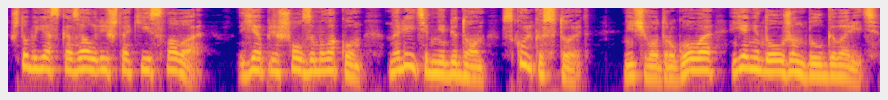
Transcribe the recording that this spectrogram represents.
чтобы я сказал лишь такие слова. «Я пришел за молоком. Налейте мне бидон. Сколько стоит?» Ничего другого я не должен был говорить.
